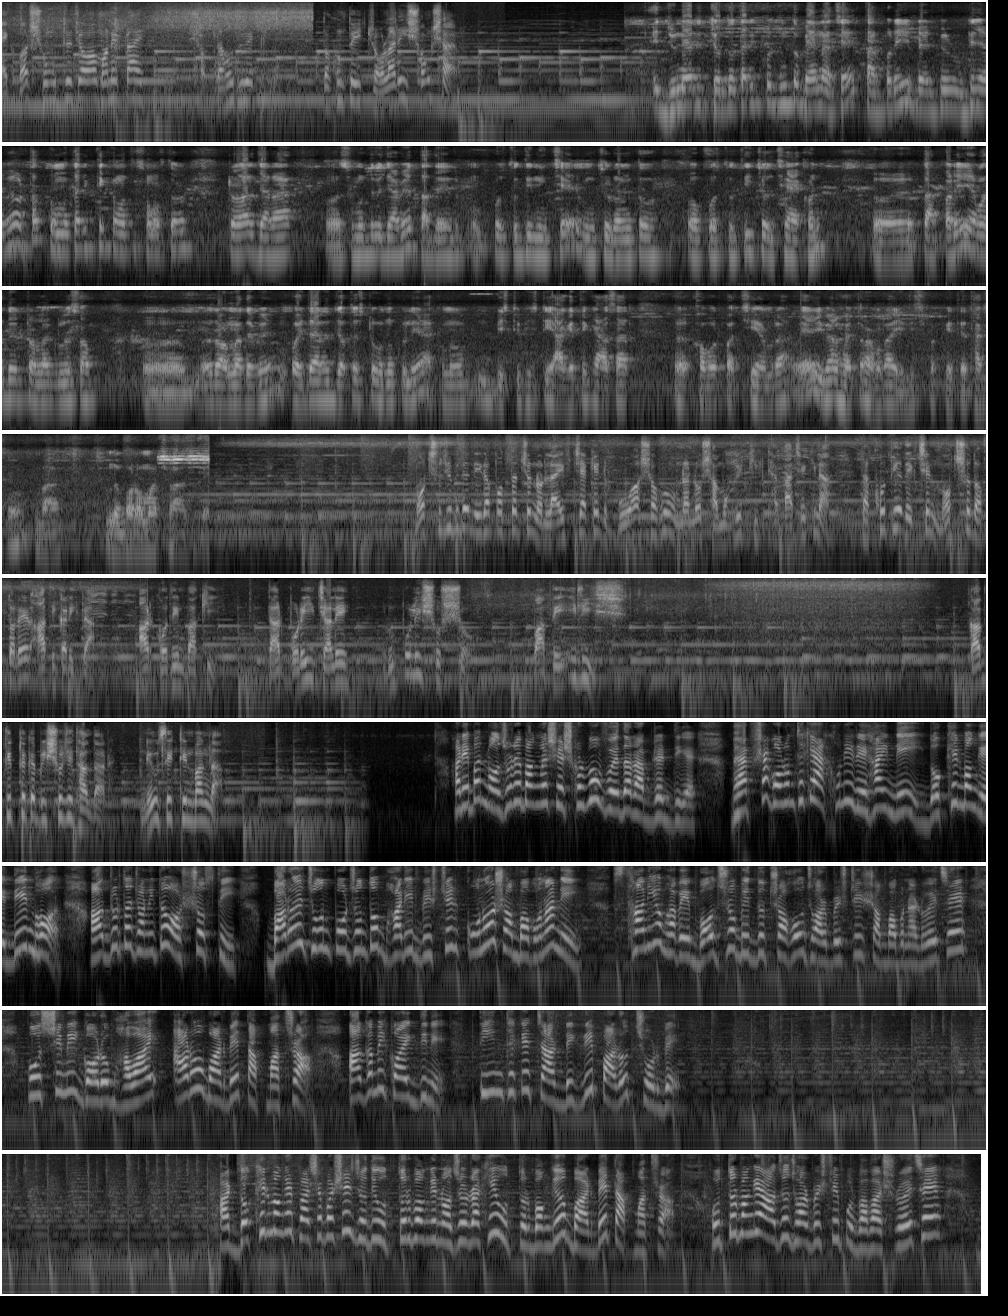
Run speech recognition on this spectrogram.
একবার সমুদ্রে যাওয়া মানে প্রায় সপ্তাহ দুয়েক। তখন তো এই ট্রলারেই সংসার। জুনের চোদ্দ তারিখ পর্যন্ত ব্যান আছে, তারপরেই ব্যান পিরিয়ড উঠে যাবে, অর্থাৎ পনেরো তারিখ থেকে আমাদের সমস্ত ট্রলার যারা সমুদ্রে যাবে, তাদের প্রস্তুতি নিচ্ছে এবং চূড়ান্ত প্রস্তুতি চলছে এখন। তারপরেই আমাদের ট্রলারগুলো সব রওনা দেবে। ওয়েদার যথেষ্ট অনুকূলে এখনও বৃষ্টি ফিষ্টি আগে থেকে আসার খবর পাচ্ছি আমরা। এইবার হয়তো আমরা ইলিশ পেতে থাকব বা বড় মাছও আসবে। মৎস্যজীবীদের নিরাপত্তার জন্য লাইফ জ্যাকেট, বোয়া সহ অন্যান্য সামগ্রী ঠিকঠাক আছে কিনা তা খতিয়ে দেখছেন মৎস্য দপ্তরের আধিকারিকরা। আর কদিন বাকি, তারপরেই জালে রূপলি শস্য, পাতে ইলিশ। কাকদ্বীপ থেকে বিশ্বজিৎ হালদার। নিউজ এইটিন বাংলা আর এবার নজরে বাংলা শেষ করব ওয়েদার আপডেট দিয়ে। ভ্যাবসা গরম থেকে এখনই রেহাই নেই। দক্ষিণবঙ্গে দিনভর আর্দ্রতাজনিত অস্বস্তি। বারোই জুন পর্যন্ত ভারী বৃষ্টির কোনো সম্ভাবনা নেই। স্থানীয়ভাবে বজ্র বিদ্যুৎ সহ ঝড় বৃষ্টির সম্ভাবনা রয়েছে। পশ্চিমী গরম হাওয়ায় আরও বাড়বে তাপমাত্রা। আগামী কয়েকদিনে তিন থেকে চার ডিগ্রি পারদ চড়বে। আর দক্ষিণবঙ্গের পাশাপাশি যদি উত্তরবঙ্গে নজর রাখি, উত্তরবঙ্গেও বাড়বে তাপমাত্রা। উত্তরবঙ্গে আজও ঝড় বৃষ্টির পূর্বাভাস রয়েছে।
